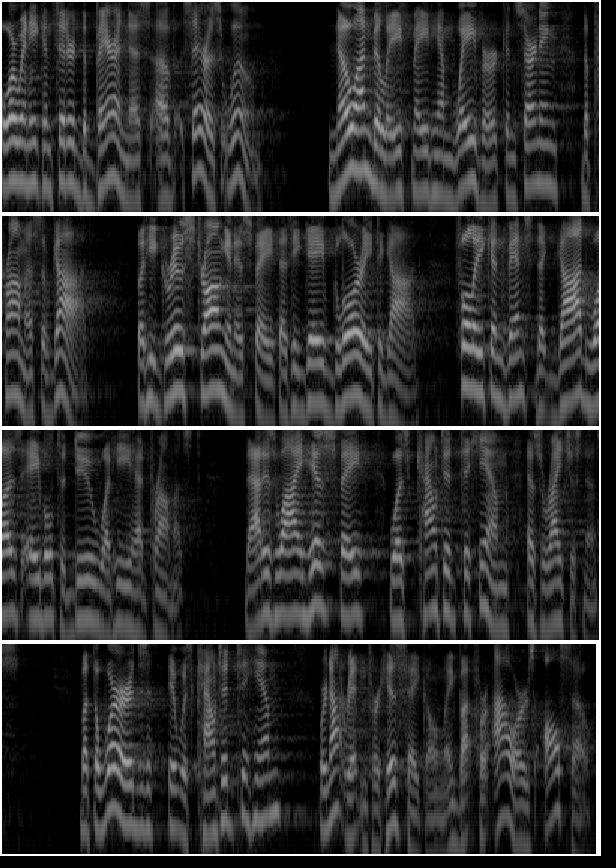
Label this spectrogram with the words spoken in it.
or when he considered the barrenness of Sarah's womb. No unbelief made him waver concerning the promise of God but he grew strong in his faith as he gave glory to God, fully convinced that God was able to do what he had promised. That is why his faith was counted to him as righteousness. But the words, it was counted to him, were not written for his sake only, but for ours also.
